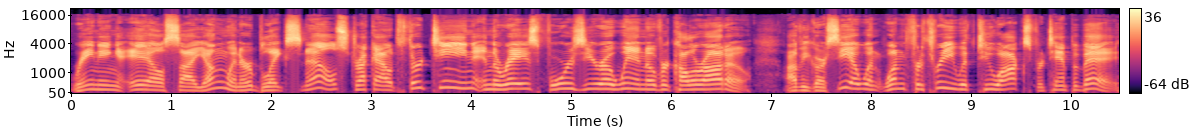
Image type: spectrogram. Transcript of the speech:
Reigning AL Cy Young winner Blake Snell struck out 13 in the Rays' 4 0 win over Colorado. Avi Garcia went 1 for 3 with two walks for Tampa Bay,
